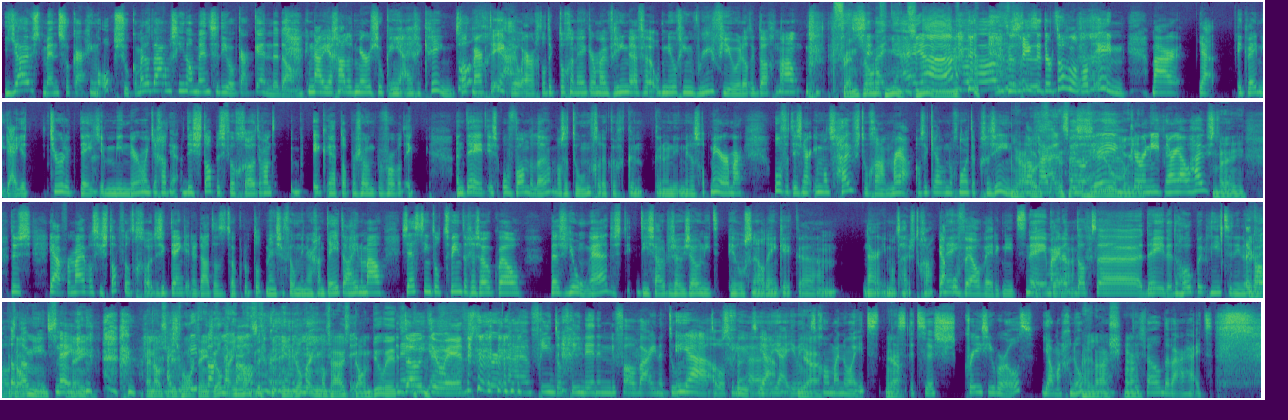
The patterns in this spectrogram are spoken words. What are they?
juist mensen elkaar gingen opzoeken. Maar dat waren misschien al mensen die elkaar kenden dan. Nou, je gaat het meer zoeken in je eigen kring. Toch? Dat merkte ik Ja. heel erg. Dat ik toch in één keer mijn vrienden even opnieuw ging reviewen. Dat ik dacht, nou, Friendzone of Ja, niet? Ja. Want- misschien zit er toch nog wat in. Maar ja, ik weet niet. Ja, je, tuurlijk date je minder. Want je gaat, Ja. die stap is veel groter. Want ik heb dat persoonlijk bijvoorbeeld. Ik, een date is of wandelen, was het toen. Gelukkig kun- kunnen we nu inmiddels wat meer. Maar of het is naar iemands huis toe gaan. Maar ja, als ik jou nog nooit heb gezien, Ja, dan oh, ga dat ik is wel heel zeker niet naar jouw huis toe. Nee. Dus ja, voor mij was die stap veel te groot. Dus ik denk inderdaad dat het ook klopt dat mensen veel minder gaan daten. Al helemaal 16 tot 20 is ook wel best jong, hè? Dus die, die zouden sowieso niet heel snel, denk ik, ehm, naar iemands huis toe gaan. Ja, Nee. ofwel, weet ik niet. Nee, Ik, maar eh, dat, dat, eh, nee, dat hoop ik niet. In ieder Ik geval. hoop dat ook niet. Nee. En als je dit hoort en je wil naar iemand, en je wil naar iemands huis, don't do it. Nee, Don't ja, do it. Naar een vriend of vriendin in ieder geval waar je naartoe Ja, gaat. Of, absoluut, eh, ja. ja, je weet Ja. het gewoon maar nooit. Ja. Het is een sh- crazy world. Jammer genoeg. Helaas, maar. Het is wel de waarheid.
